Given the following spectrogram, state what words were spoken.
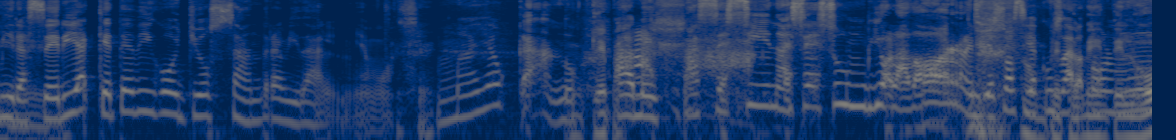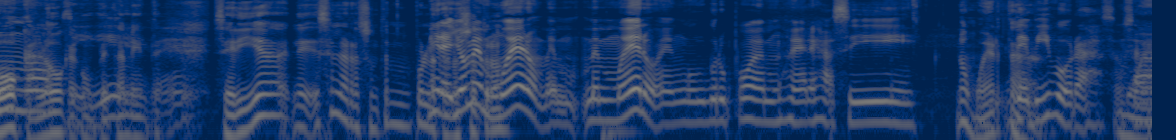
Mira, Sí. sería, ¿qué te digo yo, Sandra Vidal, mi amor? Sí. Maya Ocando. ¿Qué Ah, me- asesina, ese es un violador. Empiezo así a acusar a todo el mundo. loca, loca, Sí, completamente. Sería, esa es la razón también por la Mira, que yo me nosotros... muero, me, me muero en un grupo de mujeres así No, muerta. de víboras. O sea,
